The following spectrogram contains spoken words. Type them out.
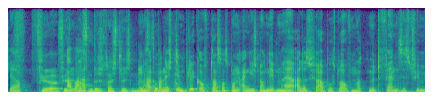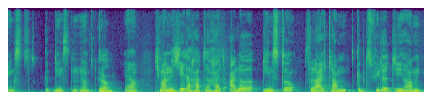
Ja. für, für die Aber öffentlich-rechtlichen. Man hat aber nicht den Blick auf das, was man eigentlich noch nebenher alles für Abos laufen hat mit Fancy-Streaming-Diensten, ne? ja, Ja. Ich meine, nicht jeder hatte halt alle Dienste. Vielleicht haben, gibt es viele, die haben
